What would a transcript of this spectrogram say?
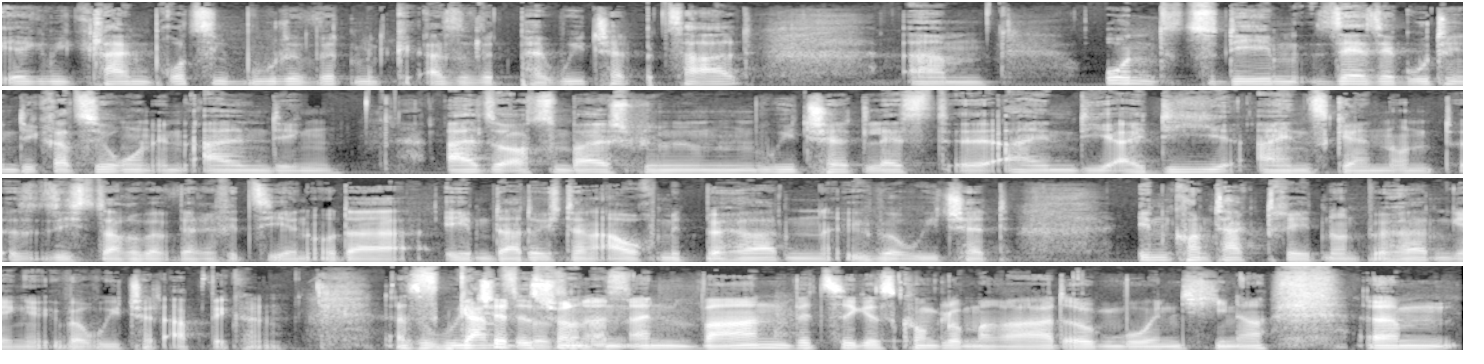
irgendwie kleinen Brutzelbude wird mit, also wird per WeChat bezahlt. Ähm, und zudem sehr, sehr gute Integration in allen Dingen. Also auch zum Beispiel WeChat lässt äh, einen die ID einscannen und äh, sich darüber verifizieren oder eben dadurch dann auch mit Behörden über WeChat in Kontakt treten und Behördengänge über WeChat abwickeln. Also ist WeChat ist schon ein, ein wahnwitziges Konglomerat irgendwo in China, ähm,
